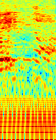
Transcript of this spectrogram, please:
wake up.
